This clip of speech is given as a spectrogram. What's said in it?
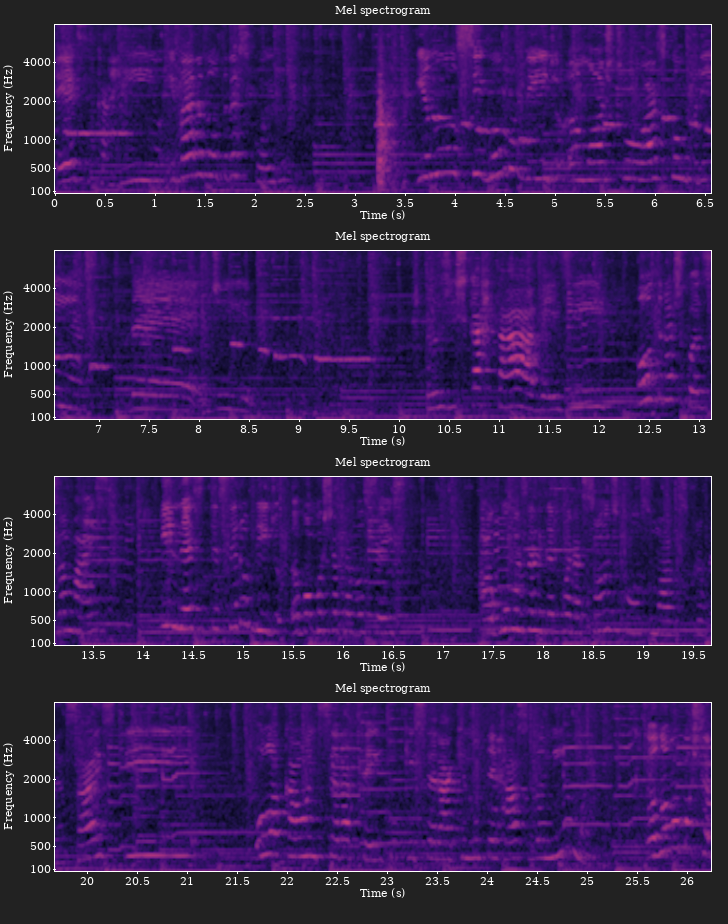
esse carrinho e várias outras coisas. E no segundo vídeo eu mostro as comprinhas de, de os descartáveis e outras coisas a mais. E nesse terceiro vídeo eu vou mostrar para vocês algumas das decorações com os móveis provençais e o local onde será feito, que será aqui no terraço da minha mãe. Eu não vou mostrar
